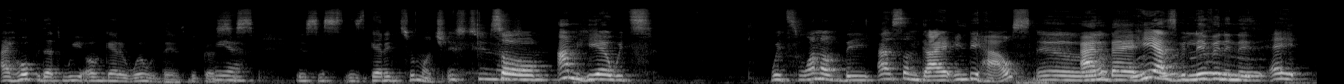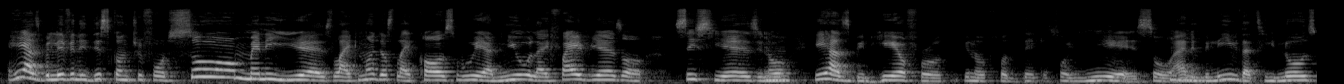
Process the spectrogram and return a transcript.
i hope that we all get away with this because Yeah. it's, it's, it's it's getting too much It's too much. so i'm here with with one of the handsome guy in the house Ew. and uh, he has been living in a he has been living in this country for so many years like not just like cause we are new like five years or six years you know mm-hmm. he has been here for you know for decades for years so and I mm-hmm. believe that he knows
